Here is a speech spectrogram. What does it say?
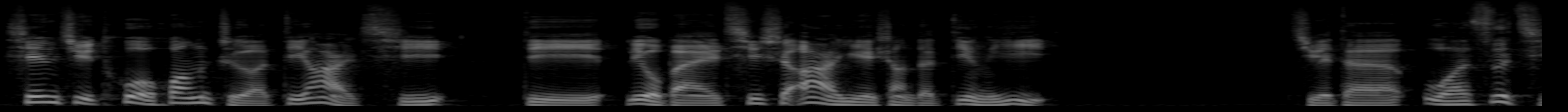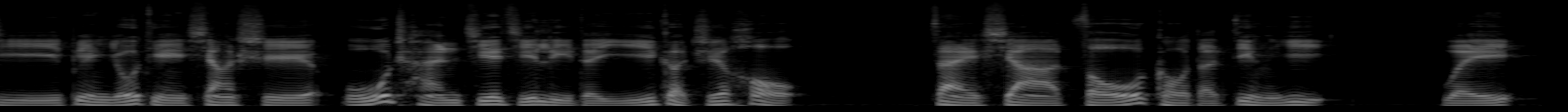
先据拓荒者第二期第六百七十二页上的定义，觉得我自己便有点像是无产阶级里的一个之后。在下走狗的定义为：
